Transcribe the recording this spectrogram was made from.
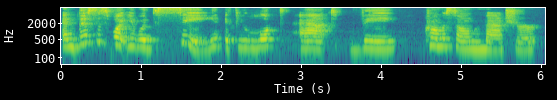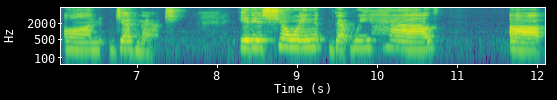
And this is what you would see if you looked at the chromosome matcher on GEDmatch. It is showing that we have uh,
